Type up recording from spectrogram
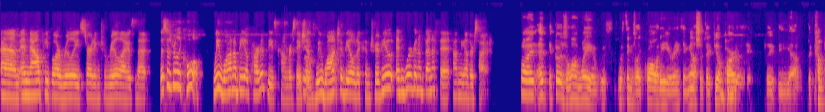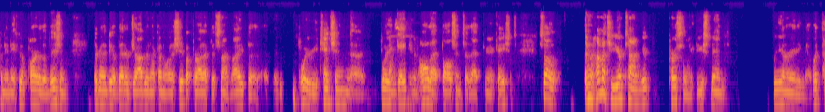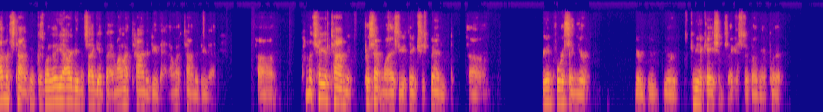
Um, and now people are really starting to realize that this is really cool. We want to be a part of these conversations. Yeah. We want to be able to contribute, and we're going to benefit on the other side. Well, it, it, goes a long way with with things like quality or anything else. If they feel mm-hmm. part of it, the the, uh, the company and they feel part of the vision, they're going to do a better job. They're not going to want to ship a product that's not right. The, the employee retention, uh, employee yes. engagement, all that falls into that communications. So, how much of your time personally do you spend reiterating that? What, how much time? Because one of the arguments I get back, well, I don't have time to do that. I don't have time to do that. Uh, how much of your time, percent wise, do you think you spend uh, reinforcing your your, your, your communications, I guess is a better way to put it?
